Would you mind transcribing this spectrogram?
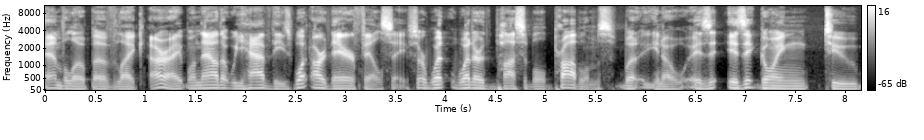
envelope of like, all right, well, now that we have these, what are their fail safes, or what what are the possible problems? What you know, is it is it going to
